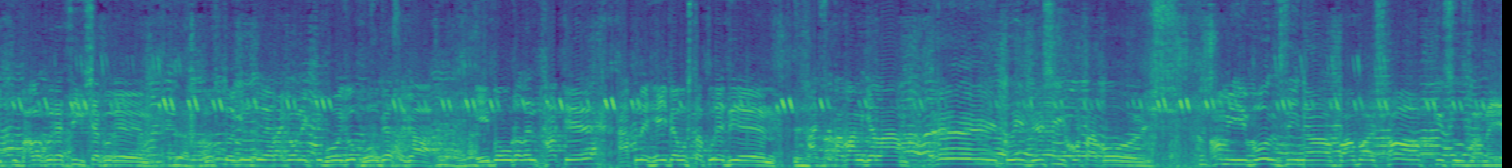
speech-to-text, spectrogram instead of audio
একটু ভালো করে চিকিৎসা করেন। দোস্তর কিন্তু এর আগে অনেক ভোগ ভোগ আছে গা। এই বউটা যেন থাকে আপনি সেই ব্যবস্থা করে দিয়েন। আচ্ছা বাবা আমি গেলাম। এই তুই বেশি কথা কইস। আমি বলছি না বাবা সব কিছু জানে।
